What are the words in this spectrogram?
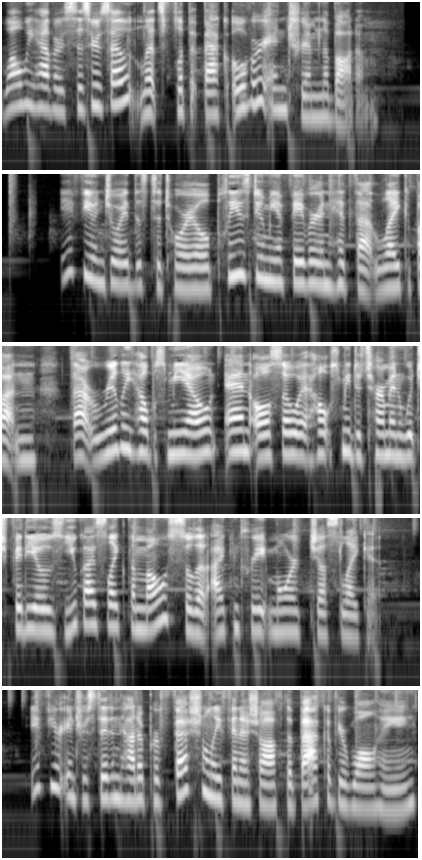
While we have our scissors out, let's flip it back over and trim the bottom. If you enjoyed this tutorial, please do me a favor and hit that like button. That really helps me out and also it helps me determine which videos you guys like the most so that I can create more just like it. If you're interested in how to professionally finish off the back of your wall hanging,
